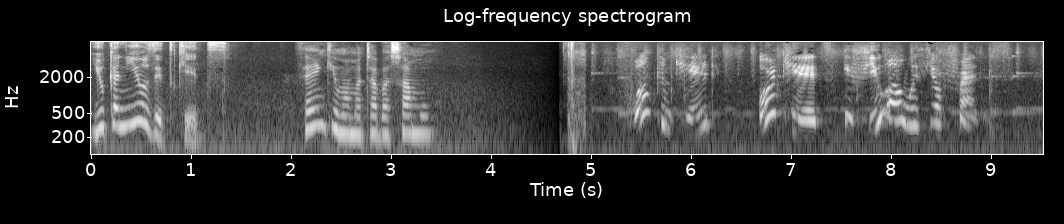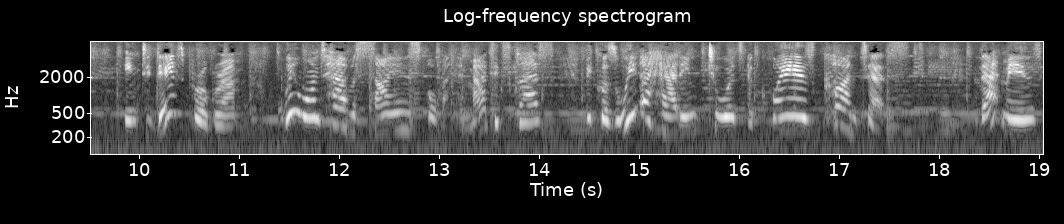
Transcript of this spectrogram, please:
You can use it, kids. Thank you, Mama Tabasamu. Welcome, kid, or kids, if you are with your friends. In today's program, we won't have a science or mathematics class because we are heading towards a quiz contest. That means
